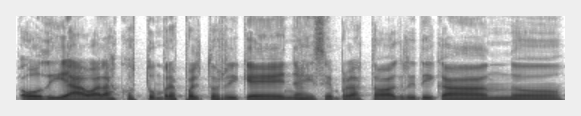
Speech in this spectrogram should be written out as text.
odiaba las costumbres puertorriqueñas y siempre la estaba criticando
